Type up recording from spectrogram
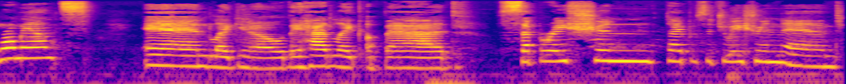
romance. And like, you know, they had like a bad separation type of situation and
